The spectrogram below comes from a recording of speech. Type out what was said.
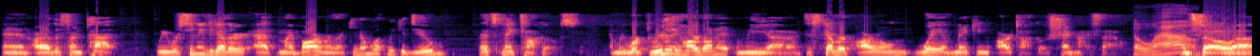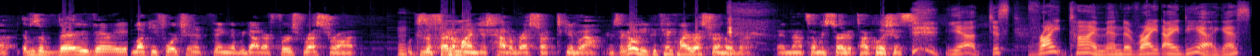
and our other friend Pat, we were sitting together at my bar and we're like, you know what we could do? Let's make tacos. And we worked really hard on it and we uh, discovered our own way of making our tacos, Shanghai style. Oh, wow. And so uh, it was a very, very lucky, fortunate thing that we got our first restaurant mm. because a friend of mine just had a restaurant to give out. He was like, oh, you could take my restaurant over. and that's how we started Tacolicious. yeah, just right time and the right idea, I guess.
